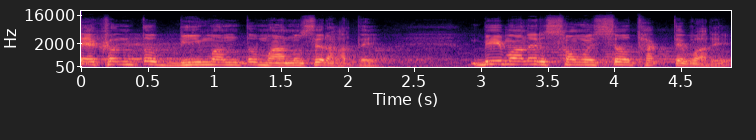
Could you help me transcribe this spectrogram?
এখন তো বিমান তো মানুষের হাতে। বিমানের সমস্যাও থাকতে পারে।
